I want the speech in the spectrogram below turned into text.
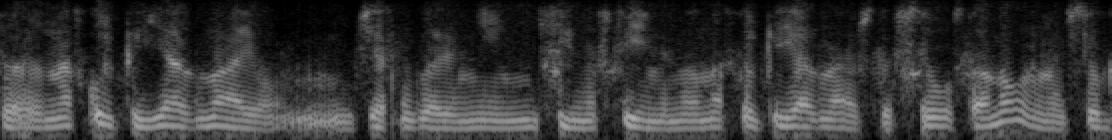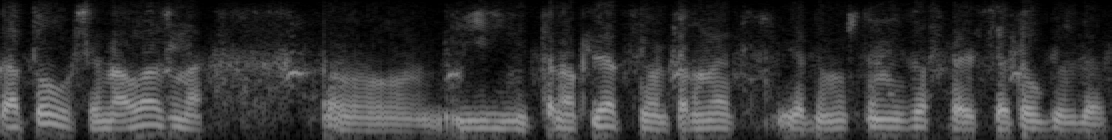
э, насколько я знаю, честно говоря, не, не сильно в теме, но насколько я знаю, что все установлено, все готово, все налажено, э, и трансляция в интернет, я думаю, что не заставит себя долго ждать.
